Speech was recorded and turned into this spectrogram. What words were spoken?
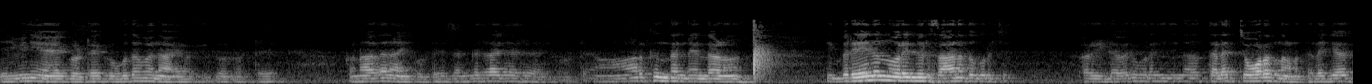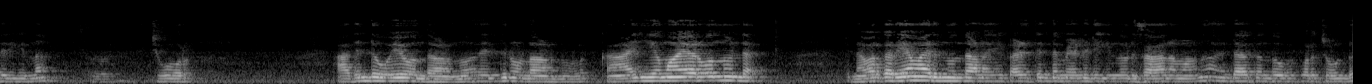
ജൈവിനി ആയിക്കോട്ടെ ഗൗതമനായിക്കോട്ടെ കണാഥനായിക്കോട്ടെ ശങ്കരാചാര്യായിക്കോട്ടെ ആർക്കും തന്നെ എന്താണ് ഈ ബ്രെയിൻ എന്ന് പറയുന്ന ഒരു സാധനത്തെ കുറിച്ച് അറിയില്ല. അവർ പറഞ്ഞിരിക്കുന്നത് തലച്ചോറെന്നാണ്. തലയ്ക്കകത്തിരിക്കുന്ന ചോറ്. അതിന്റെ ഉപയോഗം എന്താണെന്നോ അതെന്തിനുള്ളതാണെന്നുള്ള കാര്യമായ അറിവൊന്നുമില്ല. പിന്നെ അവർക്കറിയാമായിരുന്നു എന്താണ് ഈ കഴുത്തിന്റെ മേളിലിരിക്കുന്ന ഒരു സാധനമാണ്. അതിന്റെ അകത്ത് എന്തോ കുറച്ചുകൊണ്ട്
